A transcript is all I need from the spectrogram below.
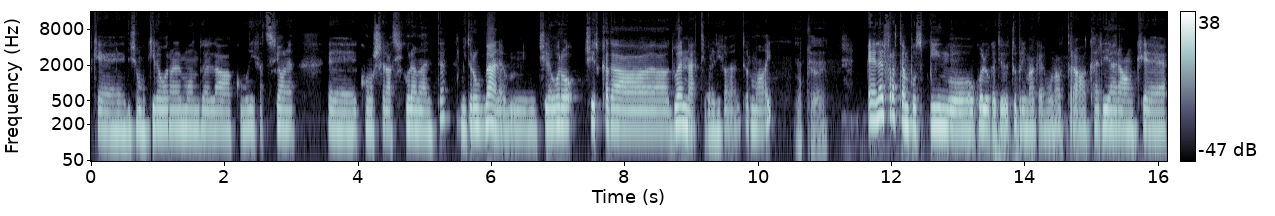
che diciamo chi lavora nel mondo della comunicazione eh, conoscerà sicuramente. Mi trovo bene, mm, ci lavoro circa da due annetti praticamente ormai. Ok. E nel frattempo spingo quello che ti ho detto prima, che è un'altra carriera anche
